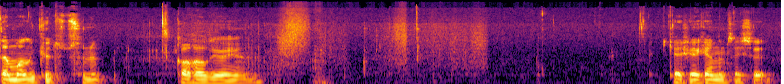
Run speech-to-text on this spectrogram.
De malın kötüsünü kakalıyor yani. Keşke kendim seçseydim.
